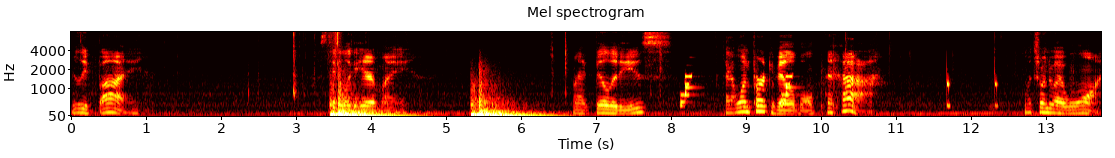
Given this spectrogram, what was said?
really buy. Let's take a look here at my, my abilities. I got one perk available. Haha. Which one do I want?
